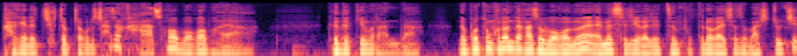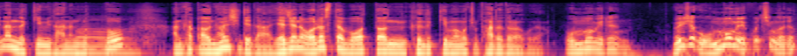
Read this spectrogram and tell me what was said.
가게를 직접적으로 찾아가서 먹어봐야 그 느낌을 안다. 근데 보통 그런 데 가서 먹으면 MSG가 이제 듬뿍 들어가 있어서 맛이 좀 진한 느낌이 나는 것도 어. 안타까운 현실이다. 예전에 어렸을 때 먹었던 그 느낌하고 좀 다르더라고요. 온모밀은 왜 자꾸 온모밀에 꽂힌 거죠?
